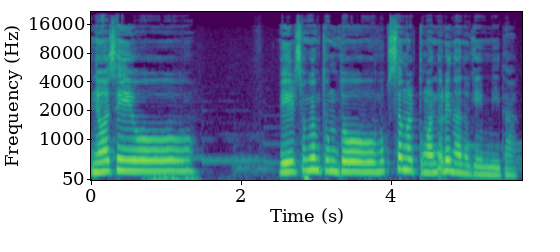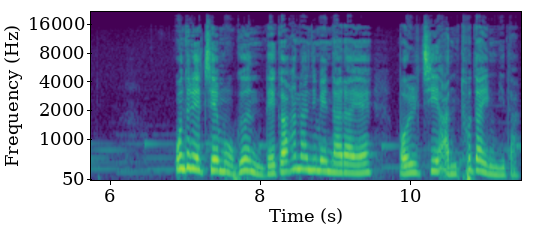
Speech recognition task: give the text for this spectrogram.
안녕하세요. 매일 성경통도 묵상을 통한 은혜 나누기입니다. 오늘의 제목은 내가 하나님의 나라에 멀지 않도다입니다.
